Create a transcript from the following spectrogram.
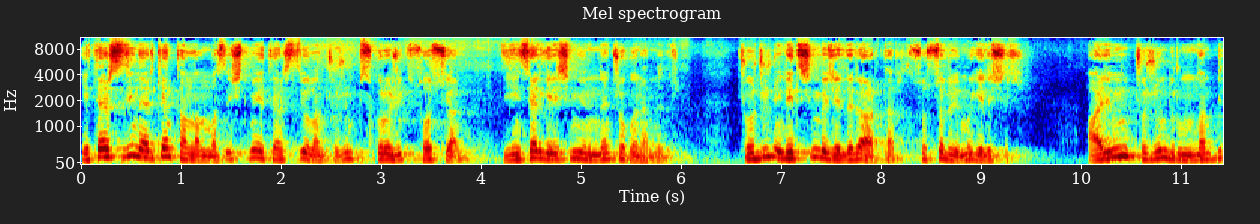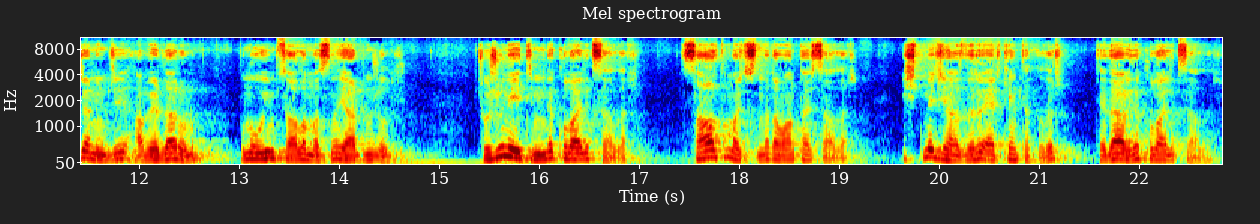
Yetersizliğin erken tanılanması işitme yetersizliği olan çocuğun psikolojik, sosyal, zihinsel gelişimi yönünden çok önemlidir. Çocuğun iletişim becerileri artar, sosyal uyumu gelişir. Ailenin çocuğun durumundan bir an önce haberdar olup buna uyum sağlamasına yardımcı olur. Çocuğun eğitiminde kolaylık sağlar. Sağaltım açısından avantaj sağlar. İşitme cihazları erken takılır, tedavide kolaylık sağlar.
